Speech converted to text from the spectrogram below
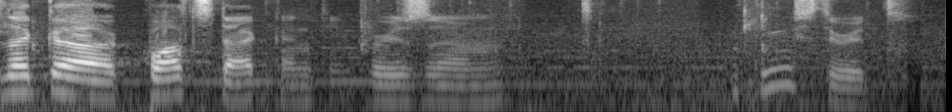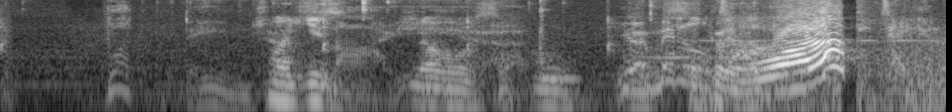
There's like a quad stack and I think there's um things to it. What danger Oh, he's lie no. here? so- Your middle tower. What up? taking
